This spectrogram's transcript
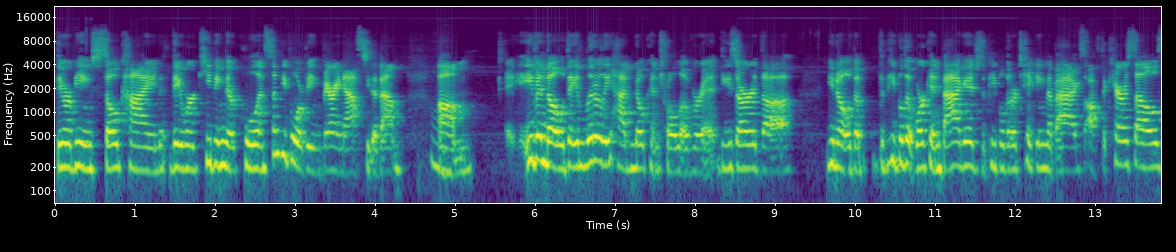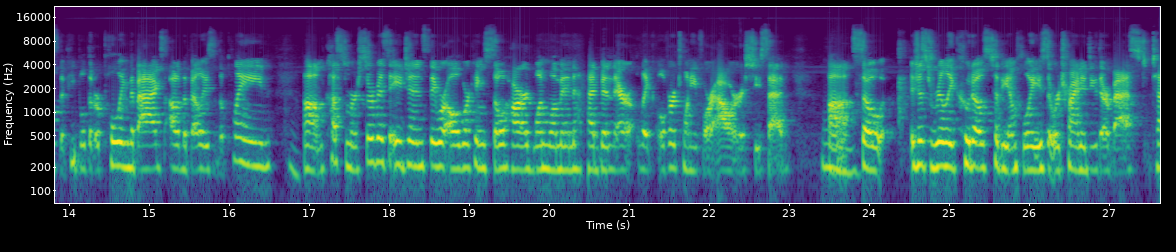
They were being so kind. They were keeping their cool, and some people were being very nasty to them. Mm. Um, even though they literally had no control over it. These are the you know the the people that work in baggage, the people that are taking the bags off the carousels, the people that are pulling the bags out of the bellies of the plane, um, customer service agents. They were all working so hard. One woman had been there like over 24 hours. She said. Mm. Uh, so it's just really kudos to the employees that were trying to do their best to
